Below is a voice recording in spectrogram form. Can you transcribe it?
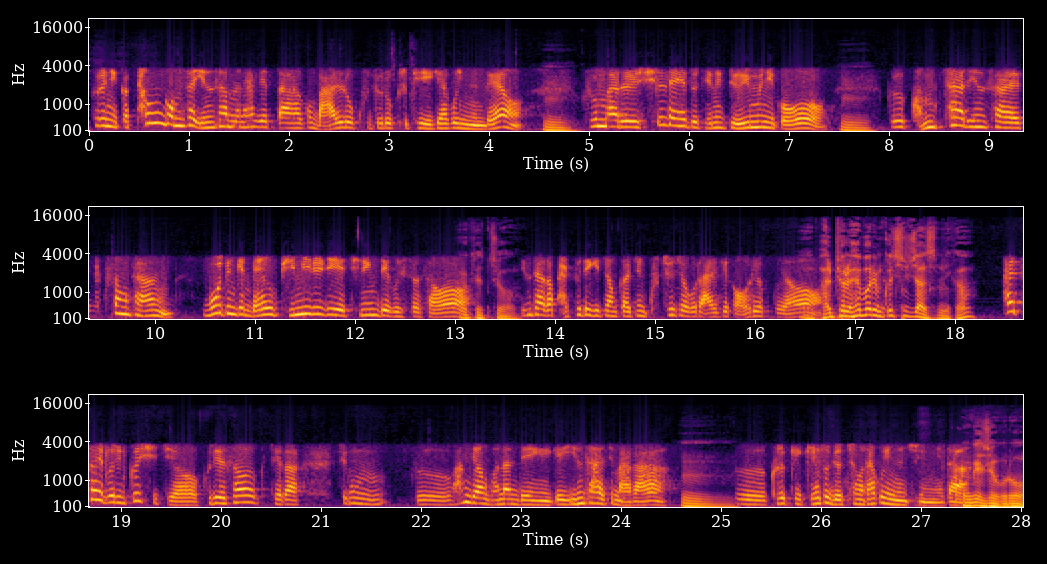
그러니까 평검사 인사만 하겠다 하고 말로 구두로 그렇게 얘기하고 있는데요. 음. 그 말을 신뢰해도 되는지 의문이고 음. 그 검찰 인사의 특성상 모든 게 매우 비밀리에 진행되고 있어서 그렇겠죠. 인사가 발표되기 전까지는 구체적으로 알기가 어렵고요. 어, 발표를 해버리면 끝이지 않습니까? 발표해버린 끝이죠. 그래서 제가 지금 그 환경 권한대행에게 인사하지 마라. 음. 그 그렇게 계속 요청을 하고 있는 중입니다. 공개적으로.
